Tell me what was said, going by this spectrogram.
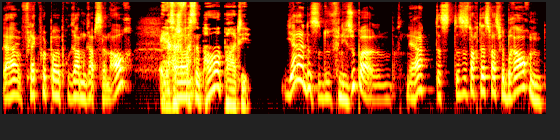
Ja, Flag-Football-Programm gab's dann auch. Ey, das ist fast eine Powerparty. Ja, das finde ich super. Ja, das, das ist doch das, was wir brauchen.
